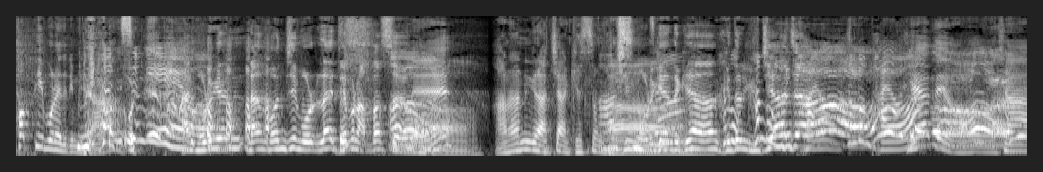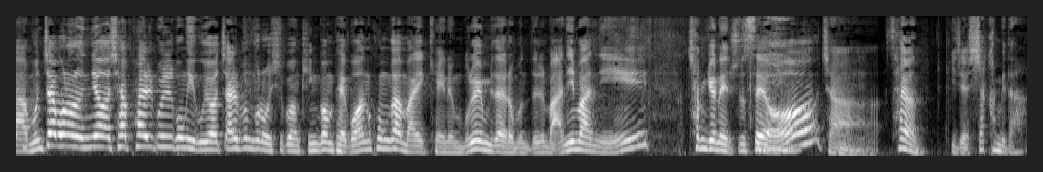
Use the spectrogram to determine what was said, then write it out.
커피 보내드립니다. 한승이에요. 아니, 모르겠, 난 뭔지 몰라. 대본 안 봤어요. 네. 안 하는 게 낫지 않겠어. 아, 혹시 진짜? 모르겠는데 그냥 그대로 한번 유지하자. 한번 봐요. 해야 돼요. 자, 문자 번호는요. 샵 8910이고요. 짧은 건 50원, 긴 건 100원, 콩과 마이케이는 무료입니다. 여러분들 많이 많이 참견해 주세요. 자, 사연 이제 시작합니다.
